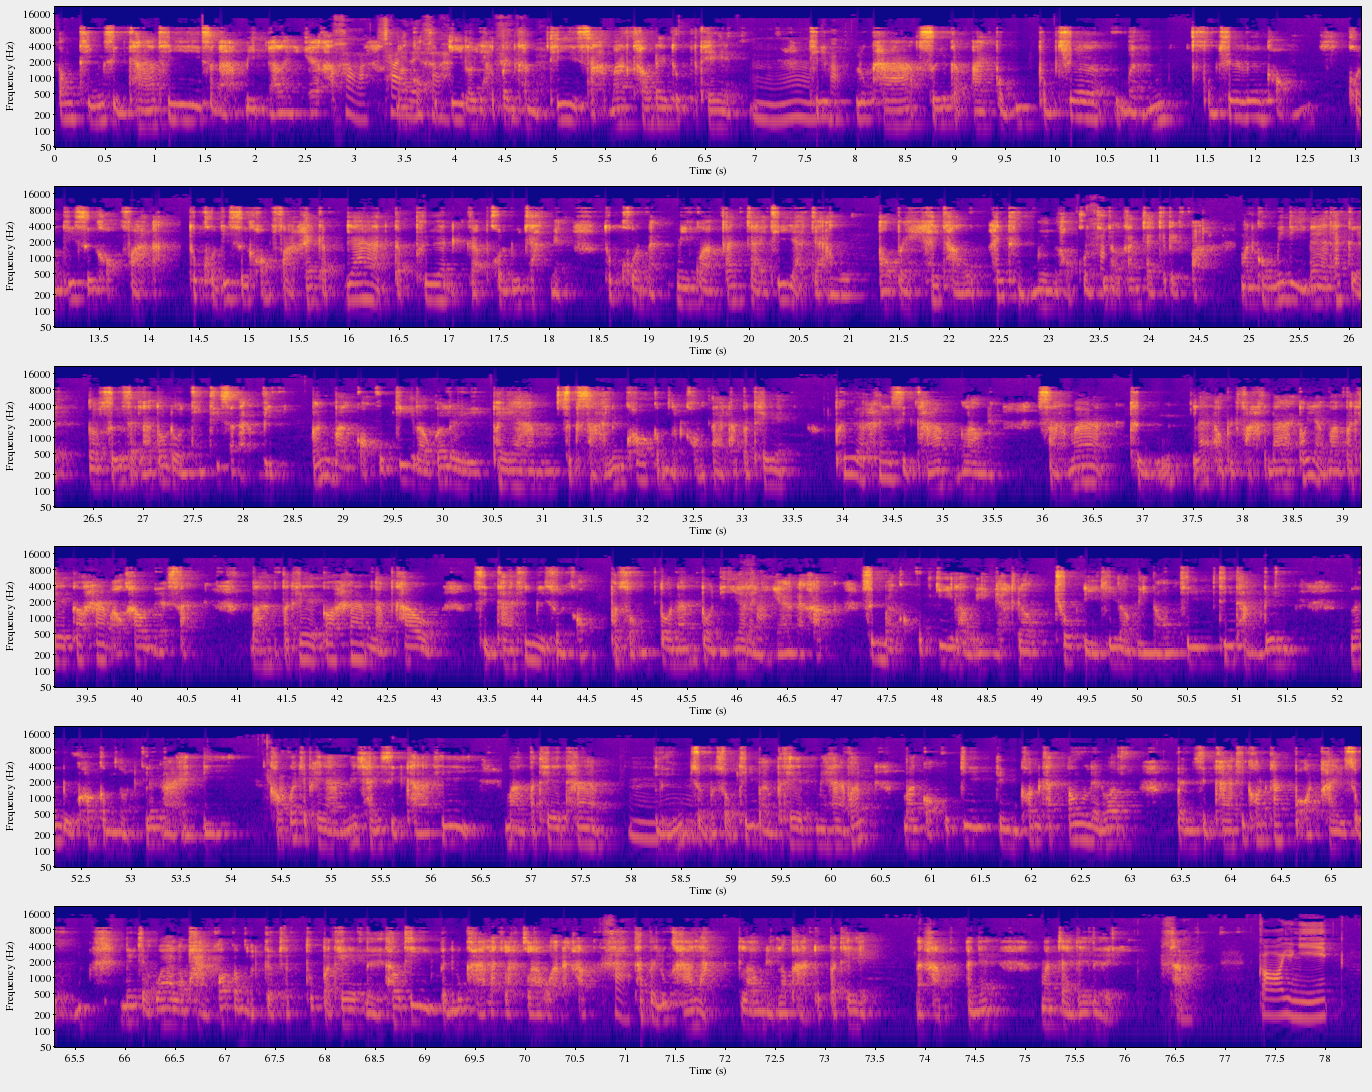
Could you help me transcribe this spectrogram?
ต้องทิ้งสินค้าที่สนามบินอะไรอย่างเงี้ยครับค่ะใช่มาเลกอยคุค่ะกกี้เราอยากเป็นขนมที่สามารถเข้าได้ทุกประเทศอืมที่ค่ะลูกค้าซื้อกับไอผมผมเชื่อเหมือน ผมเชื่อเรื่องของคนที่ซื้อของฝากอะ ที่ซื้อของฝากให้กับญาติกับเพื่อนกับคนรู้จักเนี่ย ทุกคนน่ะมีความตั้งใจที่อยากจะเอาเอาไปให้เขาให้ถึงมือของคนที่เราตั้งใจจะไปฝาก มันคงไม่ดีแน่ถ้าเกิดเราซื้อเสร็จแล้วต้องโดนทิ้งที่สนามบินเพราะฉะนั้นบางกอกคุกกี้เราก็เลยพยายามศึกษาเรื่องข้อกำหนดของแต่ละประเทศ เพื่อให้สินค้าของเราเนี่ยสามารถถือและเอาไปฝากได้ เพราะอย่างบางประเทศก็ห้ามเอาเข้าเนื้อสัตว์ บางประเทศก็ห้ามนำเข้าสินค้าที่มีส่วนของผสมตัวนั้นตัวนี้อะไรอย่างเงี้ยนะครับ ซึ่งบางของคุกกี้เราเองเนี่ยเราโชคดีที่เรามีน้องที่ที่ทำเรื่องเรื่องดูข้อกำหนดเรื่อง R&D เขาก็จะพยายามไม่ใช้สินค้าที่บางประเทศห้ามอืมหรือส่วนผสมที่บางประเทศไม่ห้ามเพราะฉะนั้นบางกอกคุกกี้จึงค่อนข้างต้องเรียนว่า เป็นสินค้าที่ค่อนข้างปลอดภัยสูง เนื่องจากว่าเราผ่านข้อกำหนดเกือบจะทุกประเทศเลย เท่าที่เป็นลูกค้าหลักๆ เราอะนะครับค่ะถ้าเป็นลูกค้าหลักเราเนี่ยเราผ่านทุกประเทศนะครับ อันเนี้ยมั่นใจได้เลยครับ ก็อย่างนี้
